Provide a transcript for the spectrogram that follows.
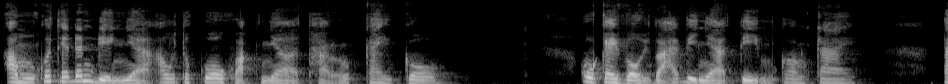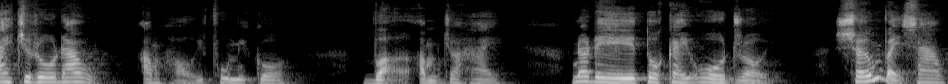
ông có thể đến điện nhờ Autoco hoặc nhờ thẳng Kaiko. Ok vội vã vì nhà tìm con trai. Taichiro đâu? Ông hỏi Fumiko. Vợ ông cho hay. Nó đi Tokyo rồi. Sớm vậy sao?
